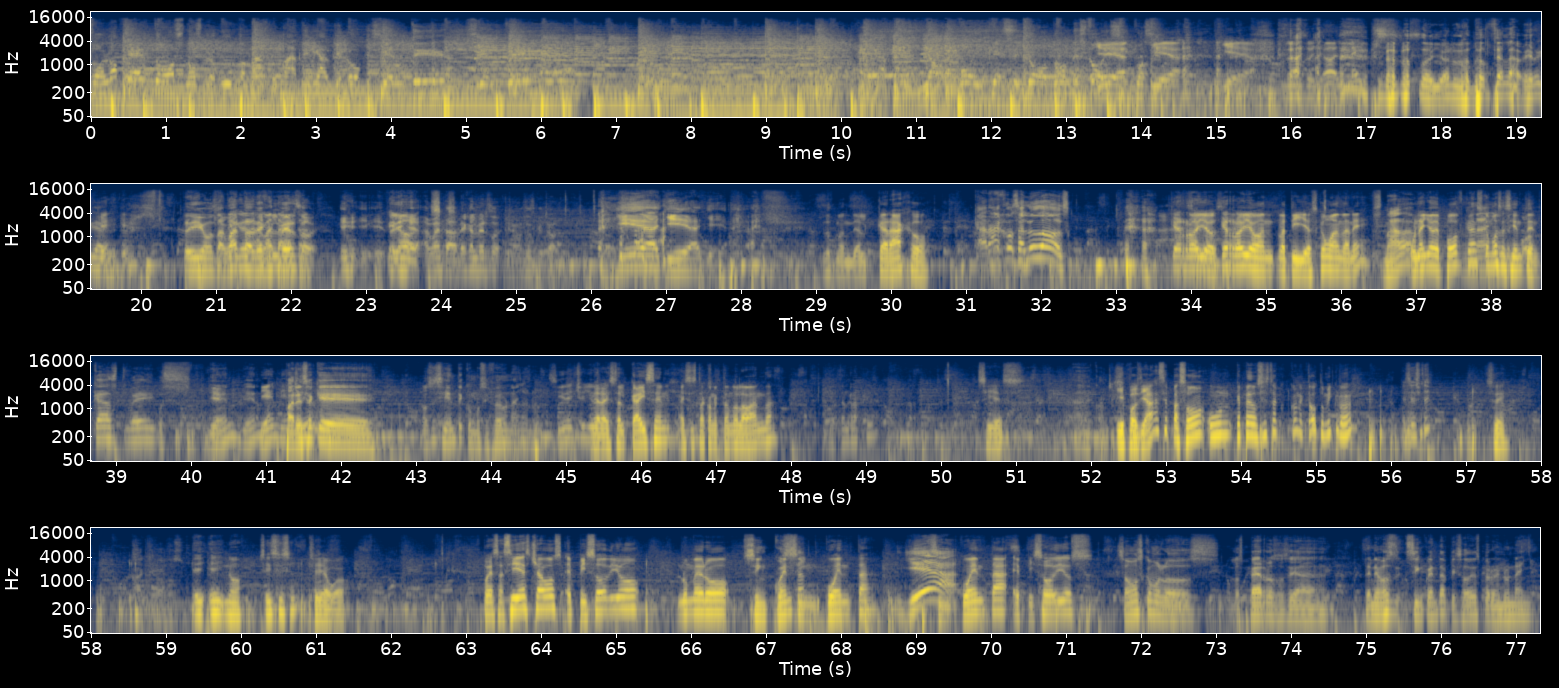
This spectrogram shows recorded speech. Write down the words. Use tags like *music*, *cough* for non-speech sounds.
solo objetos, nos preocupa más lo material que lo que siente, siente. Y ahora voy, qué sé yo, dónde estoy, Yeah, situación. yeah, yeah. No soy yo, *laughs* Lex. No, no soy yo, nos mandaste a la verga. ¿Qué? güey. ¿Qué? Te dijimos, aguanta, digo, deja aguanta, el verso. Y, y- y te no. dije, aguanta, deja el verso. Y no se escuchó. *laughs* Yeah, yeah, yeah. Los mandé al carajo. ¡Carajo, saludos! *laughs* ¿Qué rollo? ¿Qué rollo, batillas? ¿Cómo andan, eh? Pues nada. Un año de podcast, Un ¿cómo año se de sienten? Podcast, güey, pues bien, bien. Bien, bien, Parece chido. que no se siente como si fuera un año, ¿no? Sí, de hecho yo. Mira, ahí está el Kaizen, ahí se está conectando la banda. ¿Ya tan rápido? Así es. Ah. Y pues ya se pasó un... ¿Qué pedo? ¿Sí está conectado tu micro, eh? ¿Es este? Sí. Ey, ey, no. Sí, sí, sí. sí, a huevo. Pues así es, chavos. Episodio número 50. 50. Yeah. 50 episodios. Somos como los, los perros, o sea, tenemos 50 episodios, pero en un año.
